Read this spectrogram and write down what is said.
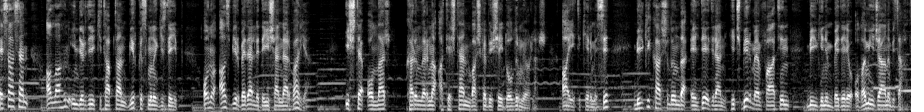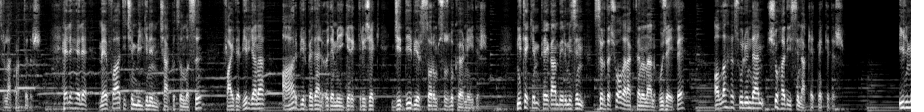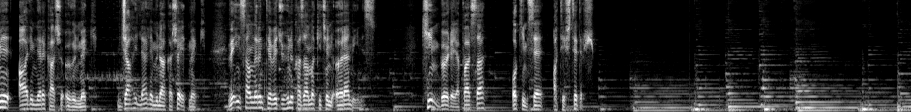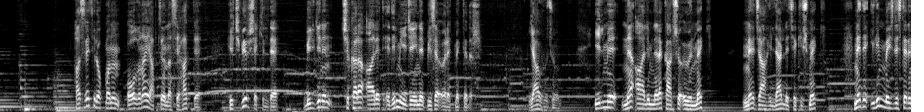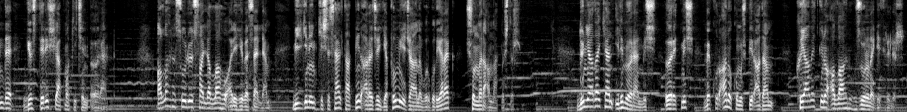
Esasen Allah'ın indirdiği kitaptan bir kısmını gizleyip onu az bir bedelle değişenler var ya, işte onlar karınlarına ateşten başka bir şey doldurmuyorlar. Ayeti kerimesi, bilgi karşılığında elde edilen hiçbir menfaatin bilginin bedeli olamayacağını bize hatırlatmaktadır. Hele hele menfaat için bilginin çarpıtılması, fayda bir yana ağır bir bedel ödemeyi gerektirecek ciddi bir sorumsuzluk örneğidir. Nitekim Peygamberimizin sırdaşı olarak tanınan Huzeyfe, Allah Resulünden şu hadisi nakletmektedir. İlmi alimlere karşı övünmek, cahillerle münakaşa etmek ve insanların teveccühünü kazanmak için öğrenmeyiniz. Kim böyle yaparsa o kimse ateştedir.'' Hazreti Lokman'ın oğluna yaptığı nasihat de hiçbir şekilde bilginin çıkara alet edilmeyeceğini bize öğretmektedir. Yavrucuğum, ilmi ne alimlere karşı övünmek, ne cahillerle çekişmek, ne de ilim meclislerinde gösteriş yapmak için öğren. Allah Resulü sallallahu aleyhi ve sellem bilginin kişisel tatmin aracı yapılmayacağını vurgulayarak şunları anlatmıştır. Dünyadayken ilim öğrenmiş, öğretmiş ve Kur'an okumuş bir adam, kıyamet günü Allah'ın huzuruna getirilir.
